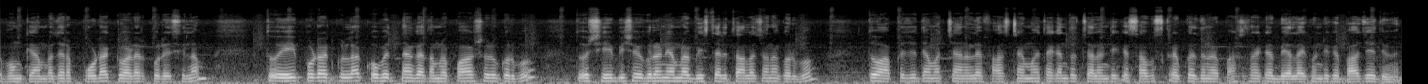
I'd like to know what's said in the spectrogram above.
এবং কি আমরা যারা প্রোডাক্ট অর্ডার করেছিলাম, তো এই প্রোডাক্টগুলো কবে নাগাদ আমরা পাওয়া শুরু করব। তো সেই বিষয়গুলো নিয়ে আমরা বিস্তারিত আলোচনা করব। তো আপনি যদি আমার চ্যানেলে ফার্স্ট টাইম হয়ে থাকেন, তো চ্যানেলটিকে সাবস্ক্রাইব করে দেবেন আর পাশে থাকা বেল আইকনটিকে বাজিয়ে দেবেন।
